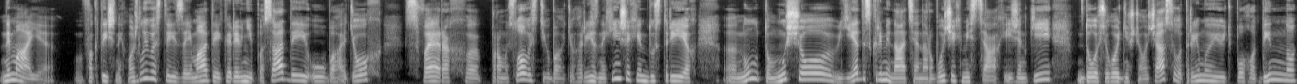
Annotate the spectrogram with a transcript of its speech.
Немає фактичних можливостей займати керівні посади у багатьох сферах е, промисловості, у багатьох різних інших індустріях. Е, ну тому що є дискримінація на робочих місцях, і жінки до сьогоднішнього часу отримують погодинно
